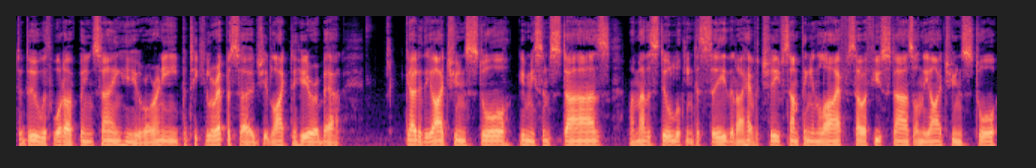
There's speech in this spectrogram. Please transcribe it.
to do with what I've been saying here or any particular episodes you'd like to hear about go to the iTunes store, give me some stars. My mother's still looking to see that I have achieved something in life, so a few stars on the iTunes store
